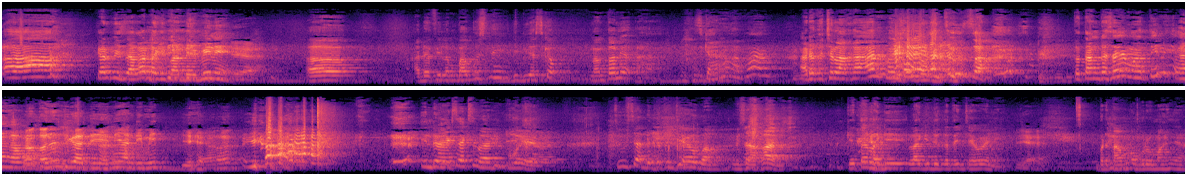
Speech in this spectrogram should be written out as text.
ah kan misalkan lagi pandemi nih. Iya. Eh, ada film bagus nih di bioskop. Nonton ya sekarang apaan? Ada kecelakaan nontonnya kan susah. Tetangga saya mati nih nggak mau. Nontonnya juga di ini Andi Meet. Iya. Indo XX bang iya. Susah deketin cewek bang. Misalkan kita lagi lagi deketin cewek nih. Iya. bertamu ke rumahnya.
